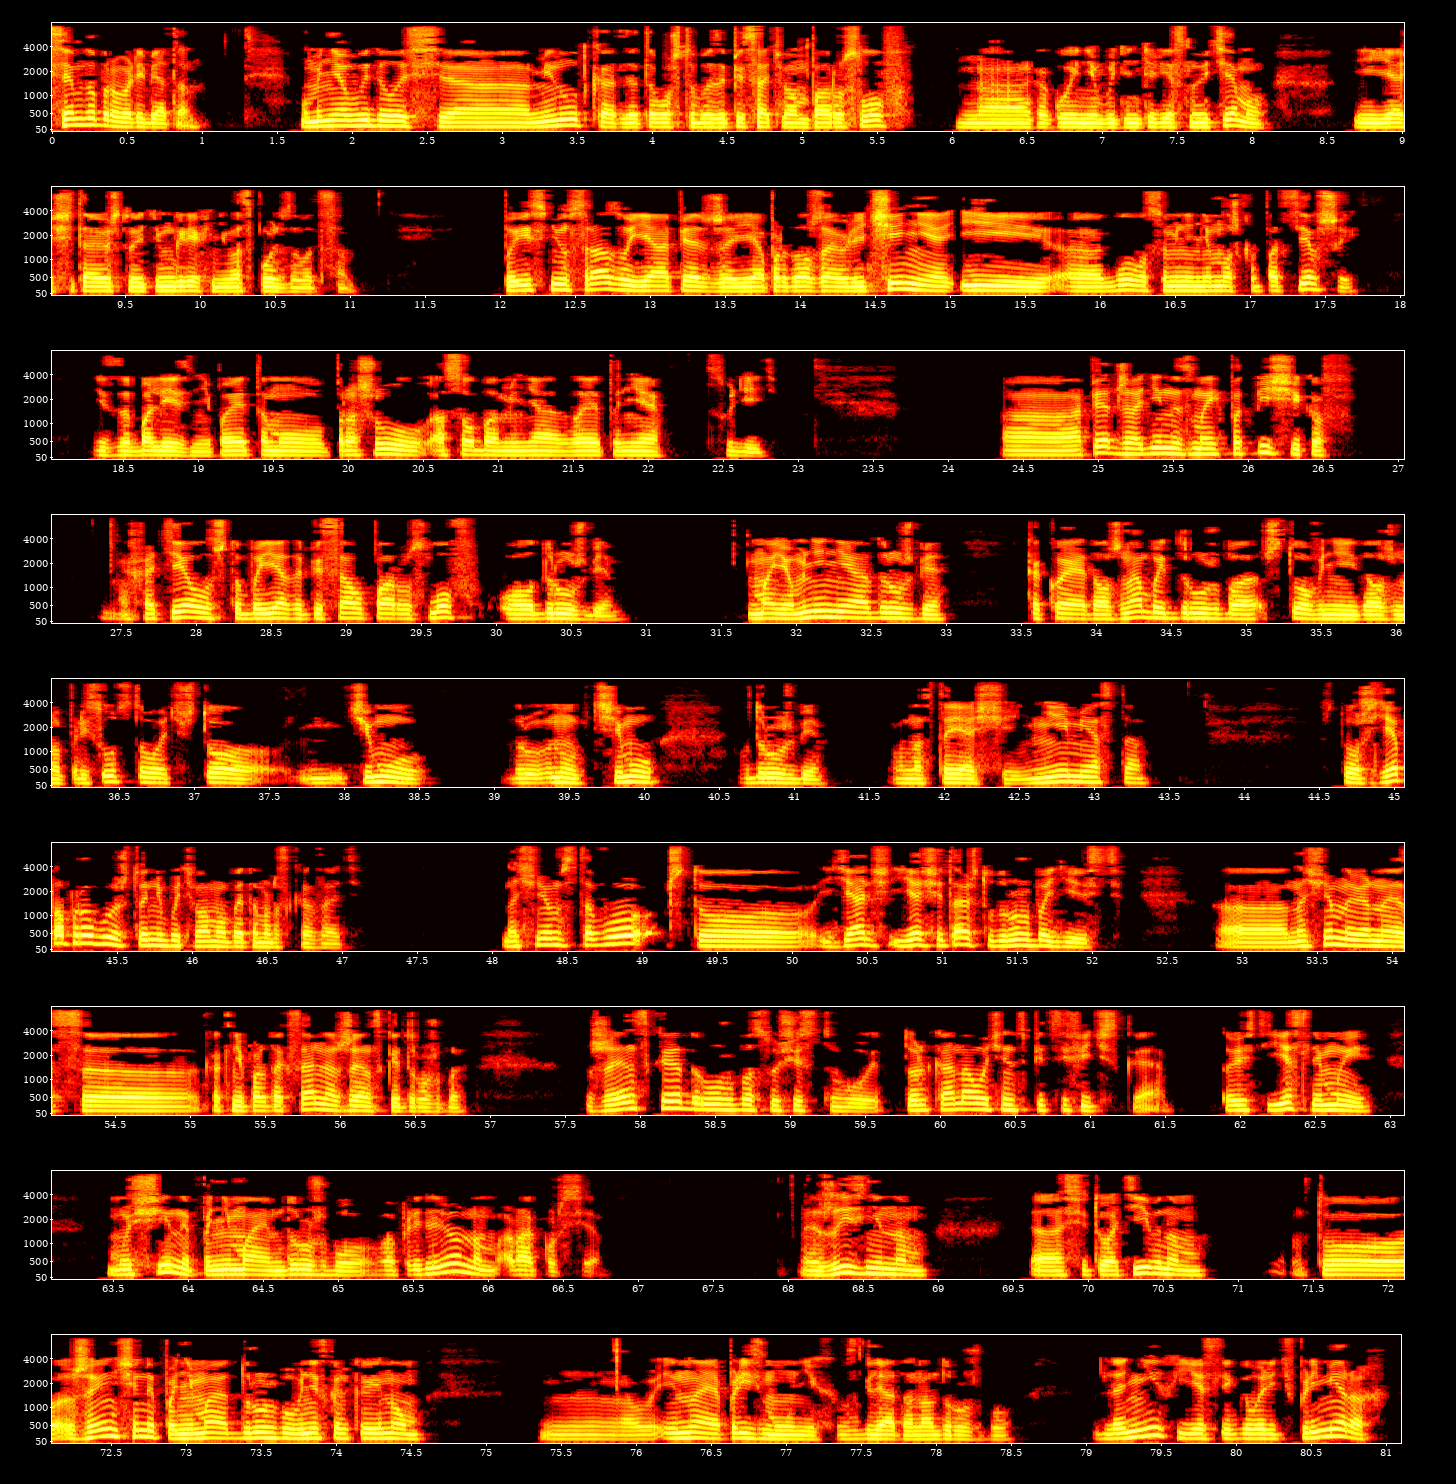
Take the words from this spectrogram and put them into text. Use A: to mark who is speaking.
A: Всем доброго, ребята. У меня выдалась э, минутка для того, чтобы записать вам пару слов на какую-нибудь интересную тему, и я считаю, что этим грех не воспользоваться. Поясню сразу, я опять же, я продолжаю лечение, и э, голос у меня немножко подсевший из-за болезни, поэтому прошу особо меня за это не судить. Э, опять же, один из моих подписчиков хотел, чтобы я записал пару слов о дружбе. Мое мнение о дружбе, какая должна быть дружба, что в ней должно присутствовать, что чему, ну, чему в дружбе в настоящей не место. Что ж, я попробую что-нибудь вам об этом рассказать. Начнем с того, что я, я считаю, что дружба есть. А, Начнем, наверное, с, как ни парадоксально, женской дружбы. Женская дружба существует, только она очень специфическая. То есть, если мы, мужчины, понимаем дружбу в определенном ракурсе, жизненном, э, ситуативном, то женщины понимают дружбу в несколько ином, иная призма у них взгляда на дружбу. Для них, если говорить в примерах,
